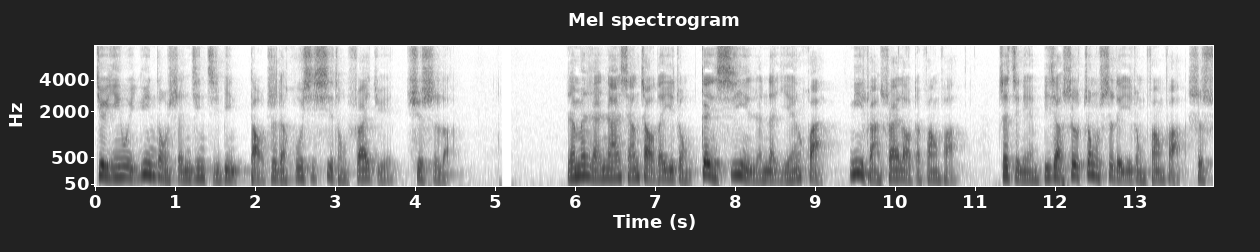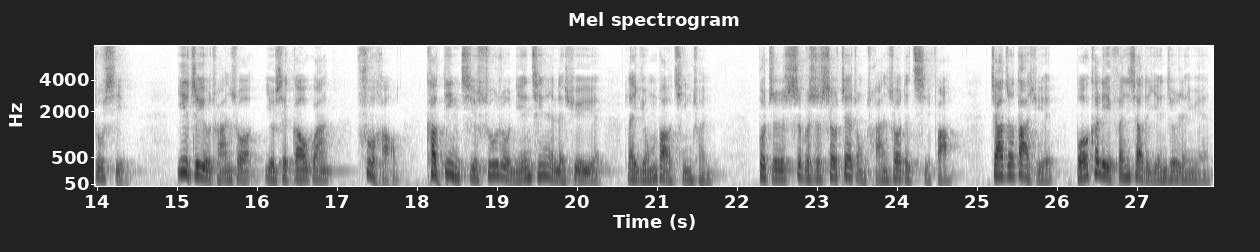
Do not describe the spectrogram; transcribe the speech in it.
就因为运动神经疾病导致的呼吸系统衰竭去世了。人们仍然想找到一种更吸引人的延缓、逆转衰老的方法。这几年比较受重视的一种方法是输血，一直有传说，有些高官富豪靠定期输入年轻人的血液来永葆青春。不知是不是受这种传说的启发，加州大学伯克利分校的研究人员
